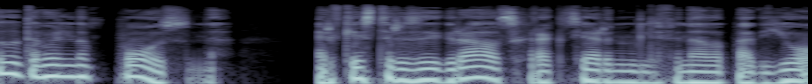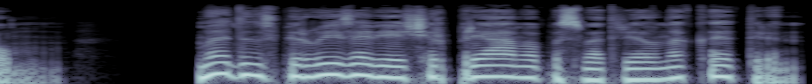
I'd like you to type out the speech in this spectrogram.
было довольно поздно. Оркестр заиграл с характерным для финала подъемом. Мэдден впервые за вечер прямо посмотрел на Кэтрин.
